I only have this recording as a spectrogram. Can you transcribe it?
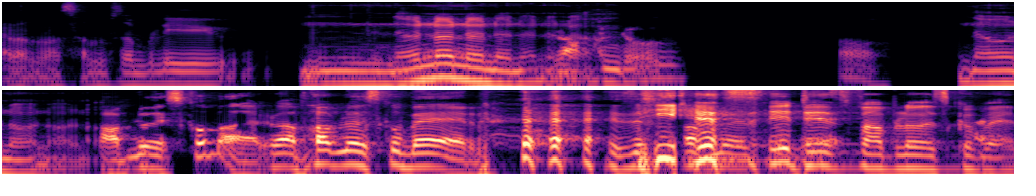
I don't know. Some somebody No, no, no, no, no, no, rock no, and roll. Oh, no, no, no, no. Pablo Escobar. Uh, Pablo Escobar. is it Yes, it Escobar? is Pablo Escobar.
